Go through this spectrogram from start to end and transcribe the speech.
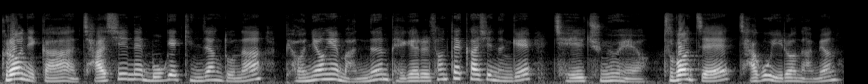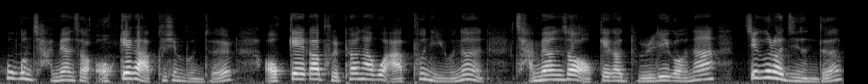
그러니까 자신의 목의 긴장도나 변형에 맞는 베개를 선택하시는 게 제일 중요해요. 두 번째, 자고 일어나면 혹은 자면서 어깨가 아프신 분들, 어깨가 불편하고 아픈 이유는 자면서 어깨가 눌리거나 찌그러지는 등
